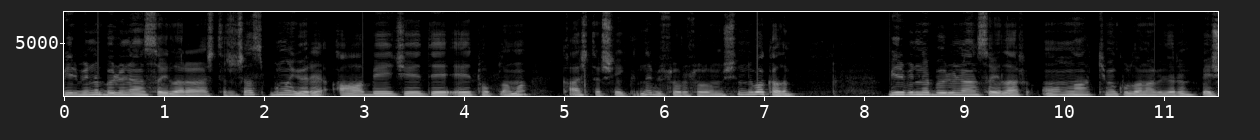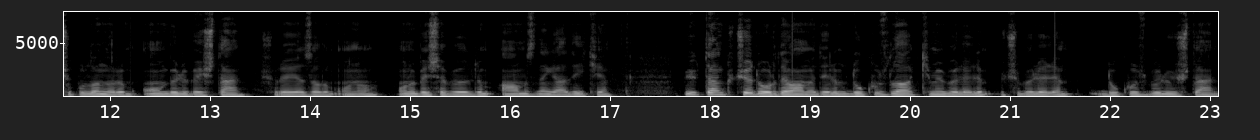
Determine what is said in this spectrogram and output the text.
birbirine bölünen sayıları araştıracağız. Buna göre A, B, C, D, E toplamı kaçtır şeklinde bir soru sorulmuş. Şimdi bakalım. Birbirine bölünen sayılar 10 ile kimi kullanabilirim? 5'i kullanırım. 10 bölü 5'ten şuraya yazalım onu. Onu 5'e böldüm. A'mız ne geldi? 2. Büyükten küçüğe doğru devam edelim. 9 ile kimi bölelim? 3'ü bölelim. 9 bölü 3'ten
